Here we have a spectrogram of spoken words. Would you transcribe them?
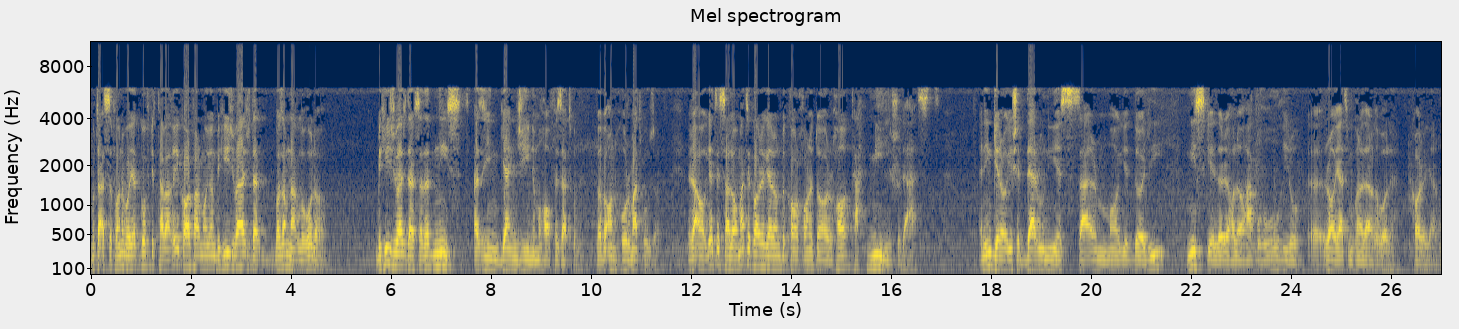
متاسفانه باید گفت که طبقه کارفرمایان به هیچ وجه در بازم نقل قول ها به هیچ وجه در صدد نیست. از این گنجین محافظت کنه و به آن حرمت بگذارد رعایت سلامت کارگران به کارخانه دارها تحمیل شده است. یعنی این گرایش درونی سرمایه داری نیست که داره حالا حق و حقوقی رو رایت می‌کنه در قبال کارگران.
